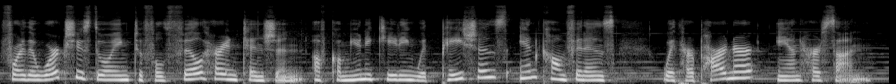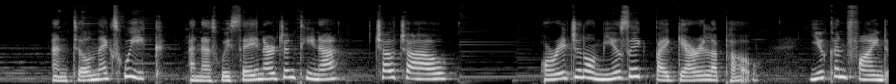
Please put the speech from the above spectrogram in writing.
for the work she's doing to fulfill her intention of communicating with patience and confidence with her partner and her son. Until next week, and as we say in Argentina, ciao ciao. Original music by Gary LaPoe. You can find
